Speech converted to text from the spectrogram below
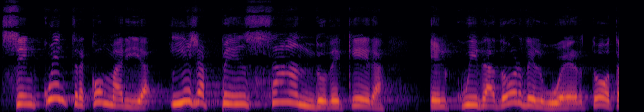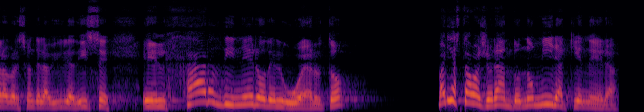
Se encuentra con María y ella pensando de que era el cuidador del huerto, otra versión de la Biblia dice el jardinero del huerto, María estaba llorando, no mira quién era.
